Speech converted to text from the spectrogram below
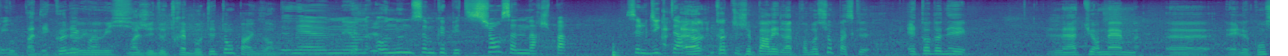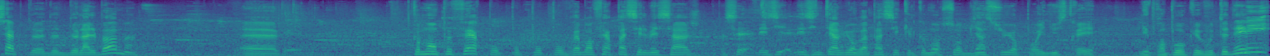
Oui. Faut pas déconner, Oui, quoi. oui, oui. Moi, j'ai de très beaux tétons, par exemple. Mais, euh, mais on- on- nous ne sommes que pétition, ça ne marche pas. C'est le dictat. Alors, quand je parlais de la promotion, parce que, étant donné la nature même euh, et le concept de, de- de l'album, euh, comment on peut faire pour, pour- pour- pour vraiment faire passer le message Parce que les, les interviews, on va passer quelques morceaux, bien sûr, pour illustrer les propos que vous tenez. Mais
